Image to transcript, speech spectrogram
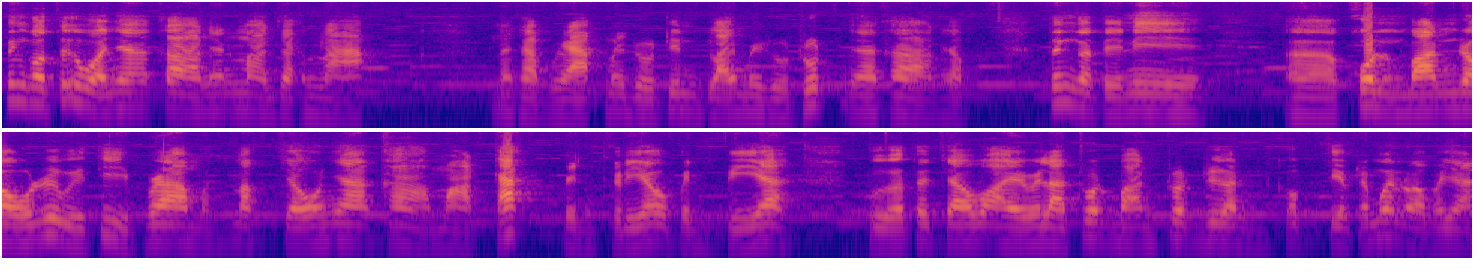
ซึ่งก็ถือว่าหญ้าก้าเนี่ยมาจากหนักนะครับรากไม่ดูดิ้นปลายไม่ดูดรุดหญ้าก้านะครับซึ่งกตินี้คนบ้านเราหรือวิธีพรามณ์มักจะเอาหญ้าก้ามาทักเป็นเกลียวเป็นเปียเพื่อแต่จะไหวเวลาตรวจบ้านตรวจเรือนก็เตรียมแต่เมื่อว่าพญา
